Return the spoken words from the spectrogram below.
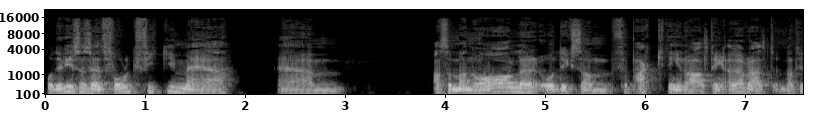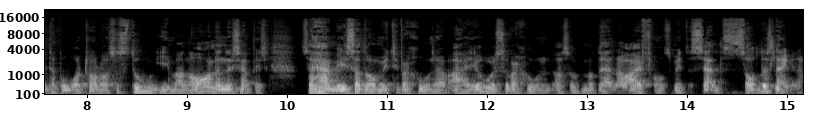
Och det visade sig att folk fick ju med ehm, alltså manualer och liksom förpackningen och allting. Överallt, om man tittar på årtal, vad som stod i manualen exempelvis, så hänvisade de ju till versioner av iOS och version, alltså modeller av iPhone som inte säljs, såldes längre.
